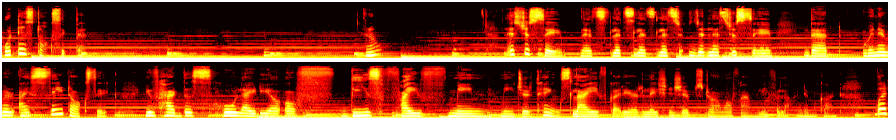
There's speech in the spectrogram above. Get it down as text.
what is toxic then? You know? let's just say let's let's let's let's let's just say that whenever i say toxic you've had this whole idea of these five main major things life career relationships drama family philandemukan but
